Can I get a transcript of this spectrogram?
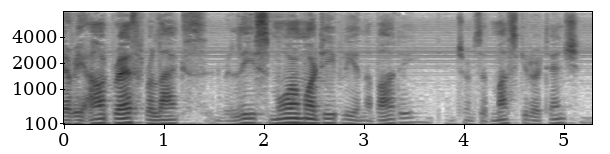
With every out breath, relax and release more and more deeply in the body in terms of muscular tension.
